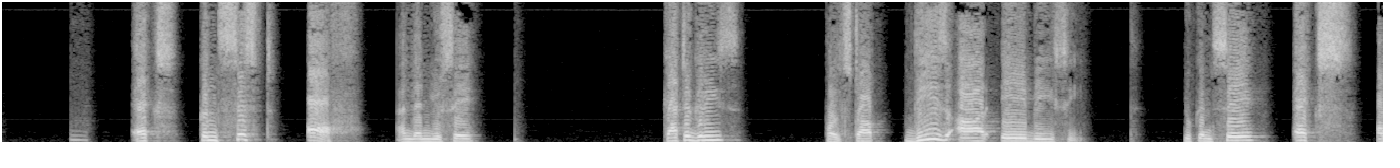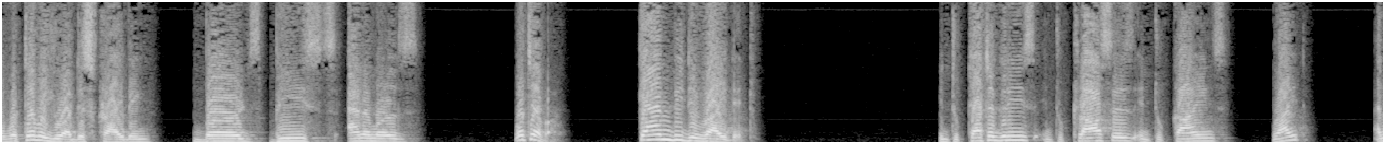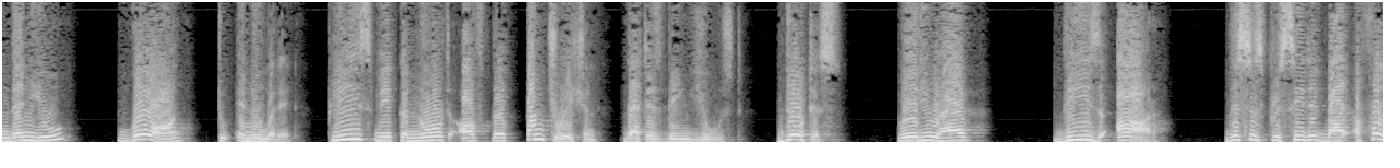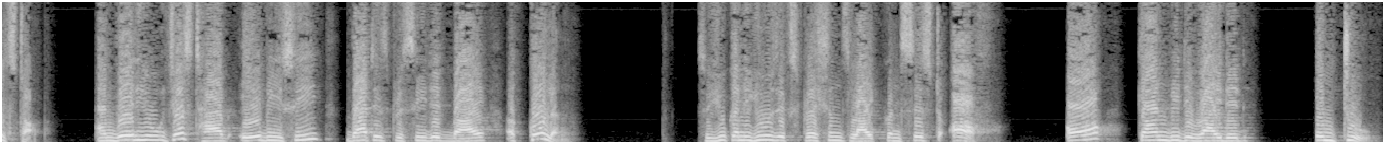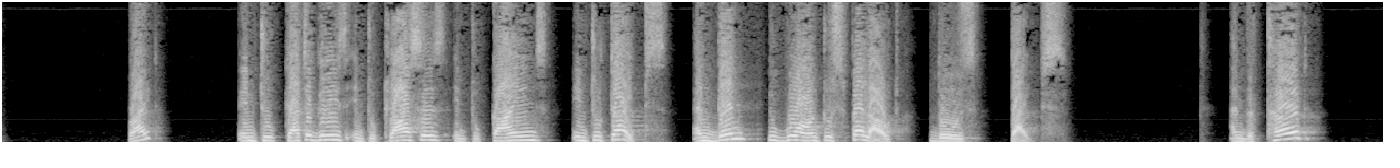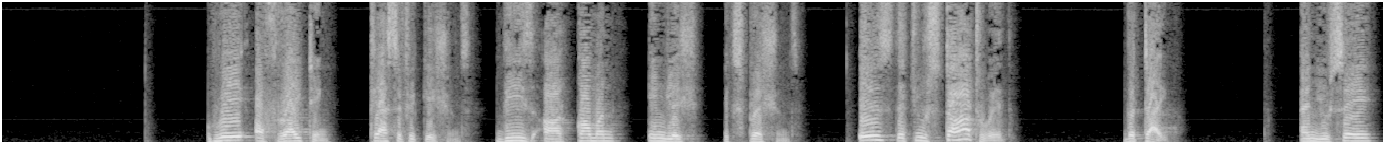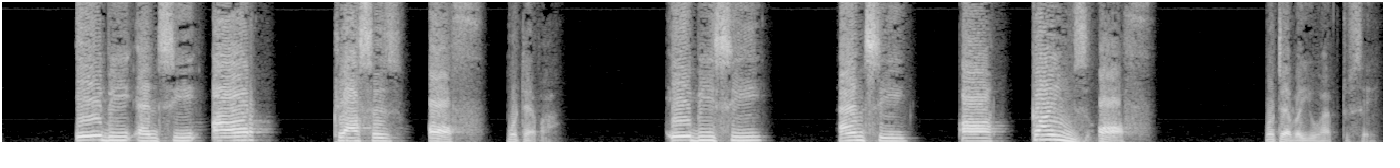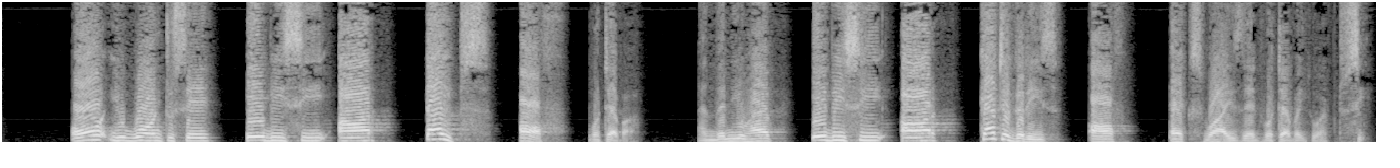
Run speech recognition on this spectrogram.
X consist of, and then you say, categories, full stop, these are A, B, C. You can say X, or whatever you are describing, birds, beasts, animals, whatever can be divided into categories, into classes, into kinds, right? And then you go on to enumerate. Please make a note of the punctuation that is being used. Notice where you have these are, this is preceded by a full stop. And where you just have ABC, that is preceded by a colon. So you can use expressions like consist of or can be divided into, right? Into categories, into classes, into kinds, into types. And then you go on to spell out those types. And the third way of writing classifications. These are common English expressions is that you start with the type and you say A, B and C are classes of whatever. A, B, C and C are kinds of whatever you have to say. Or you want to say A, B, C are types of whatever. And then you have A, B, C are categories of x, y, z, whatever you have to see.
